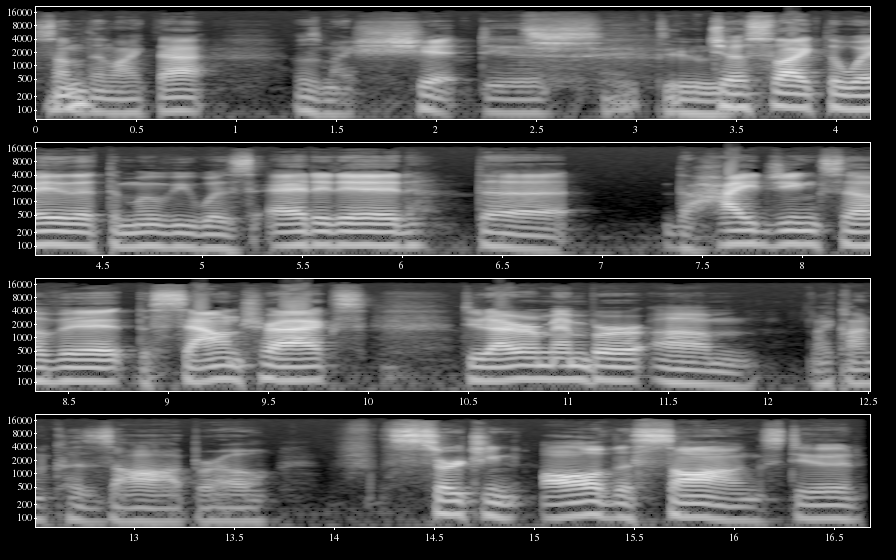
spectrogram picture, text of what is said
something like that. It was my shit, dude. Sick, dude. Just like the way that the movie was edited, the the hijinks of it, the soundtracks, dude. I remember um, like on Kazaa, bro, f- searching all the songs, dude.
